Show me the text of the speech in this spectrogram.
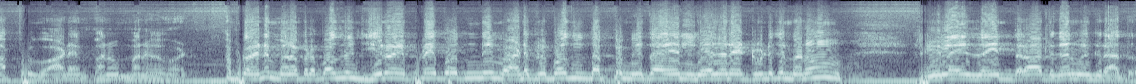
అప్పుడు వాడే మనం మనమే వాడు అప్పుడు అంటే మన ప్రపోజల్ జీరో ఎప్పుడైపోతుంది? వాడి ప్రపోజల్ తప్ప మిగతా ఏం లేదనేటువంటిది మనం రియలైజ్ అయిన తర్వాత కానీ మనకి రాదు.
